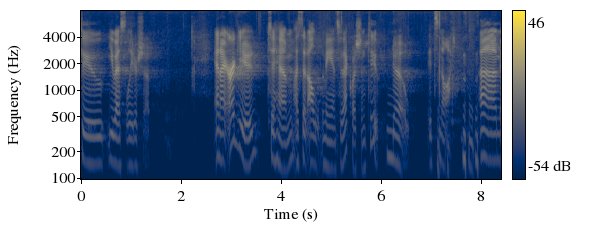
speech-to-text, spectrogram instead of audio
to US leadership? And I argued to him, I said, I'll, let me answer that question too. No, it's not. um,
